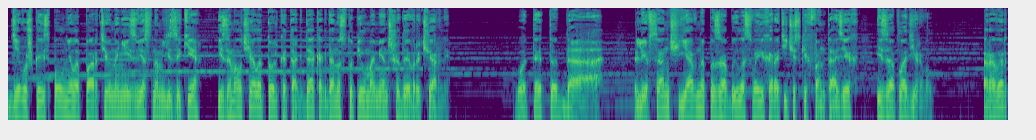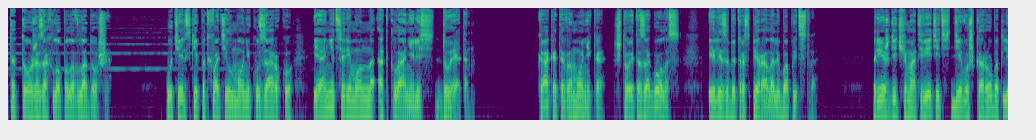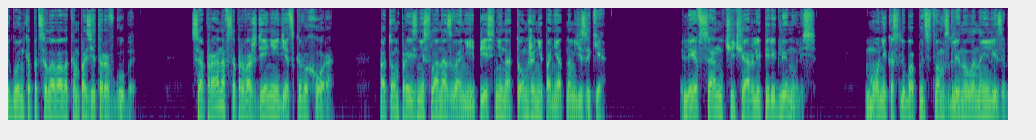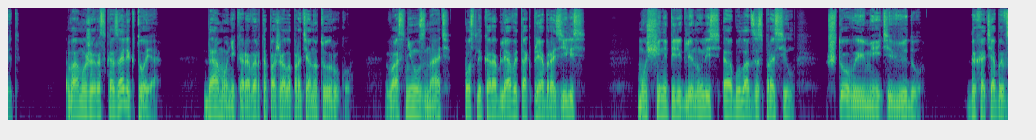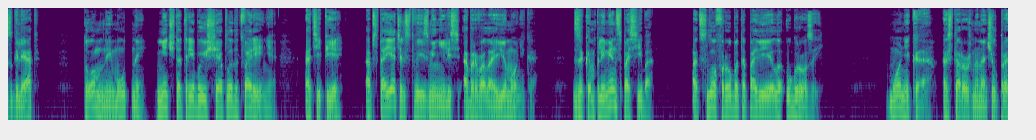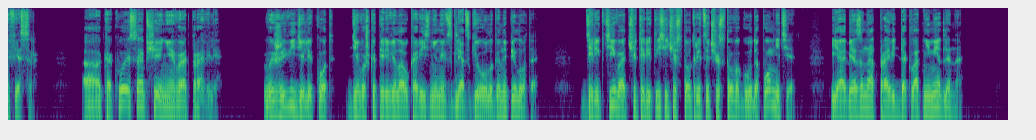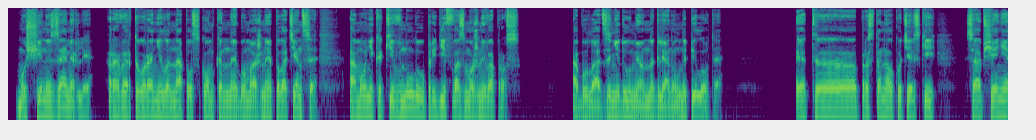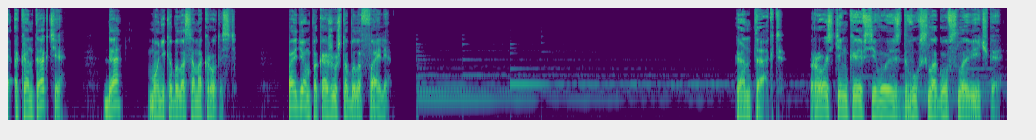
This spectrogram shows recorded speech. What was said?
Девушка исполнила партию на неизвестном языке и замолчала только тогда, когда наступил момент шедевра Чарли. «Вот это да!» Лев Санч явно позабыл о своих эротических фантазиях и зааплодировал. Раверта тоже захлопала в ладоши. Утельский подхватил Монику за руку, и они церемонно откланялись дуэтом. «Как это вы, Моника? Что это за голос?» Элизабет распирала любопытство. Прежде чем ответить, девушка-робот легонько поцеловала композитора в губы. Сопрано в сопровождении детского хора. Потом произнесла название песни на том же непонятном языке. Лев Санч и Чарли переглянулись. Моника с любопытством взглянула на Элизабет. «Вам уже рассказали, кто я?» «Да, Моника», — Роберта пожала протянутую руку. «Вас не узнать. После корабля вы так преобразились». Мужчины переглянулись, а Буладзе спросил, «Что вы имеете в виду?» «Да хотя бы взгляд. Томный, мутный, нечто требующее оплодотворения. А теперь обстоятельства изменились», — оборвала ее Моника. «За комплимент спасибо». От слов робота повеяло угрозой. «Моника», — осторожно начал профессор, «а какое сообщение вы отправили?» «Вы же видели код», — девушка перевела укоризненный взгляд с геолога на пилота. Директива от 4136 года, помните? Я обязана отправить доклад немедленно». Мужчины замерли. Роверта уронила на пол скомканное бумажное полотенце, а Моника кивнула, упредив возможный вопрос. Абуладзе недоуменно глянул на пилота. «Это...» — простонал Кутельский. «Сообщение о контакте?» «Да?» — Моника была сама кротость. «Пойдем, покажу, что было в файле». Контакт. Простенькое всего из двух слогов словечко.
